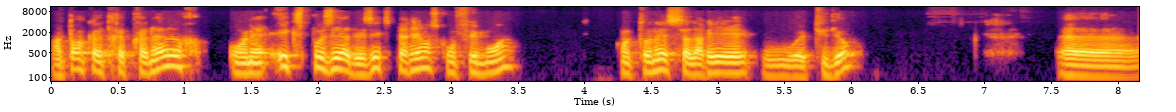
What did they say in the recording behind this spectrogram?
en tant qu'entrepreneur, on est exposé à des expériences qu'on fait moins quand on est salarié ou étudiant. Euh,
